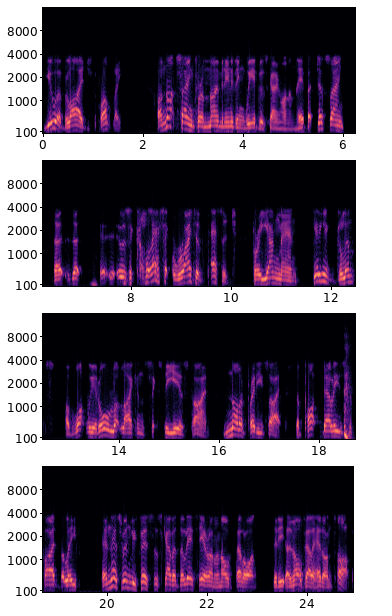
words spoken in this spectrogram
you obliged promptly. I'm not saying for a moment anything weird was going on in there, but just saying uh, that it, it was a classic rite of passage for a young man getting a glimpse of what we'd all look like in 60 years' time. Not a pretty sight. The pot bellies defied belief, and that's when we first discovered the less hair on an old fellow on that he, an old fellow had on top,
